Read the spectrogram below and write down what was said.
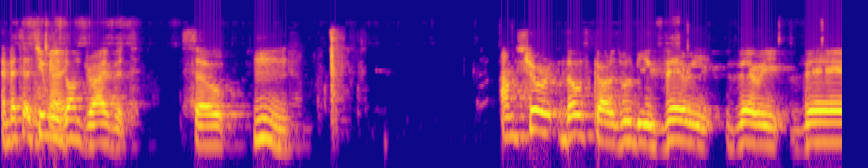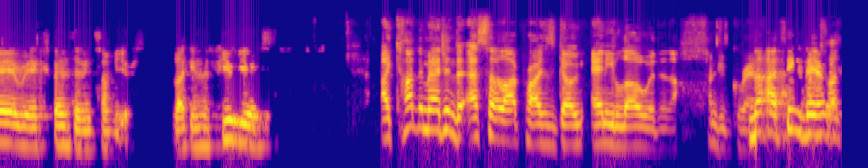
And that's assuming Okay. you don't drive it. So, hmm. Yeah. I'm sure those cars will be very, very, very expensive in some years. Like in a few years. I can't imagine the SLR prices going any lower than a hundred grand. No, I think they're can't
